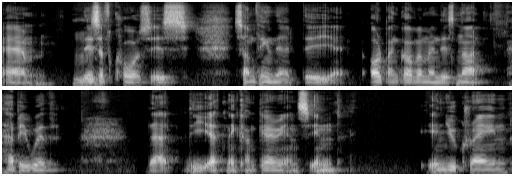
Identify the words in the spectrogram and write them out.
Um, mm. This, of course, is something that the Orban government is not happy with that the ethnic Hungarians in in Ukraine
